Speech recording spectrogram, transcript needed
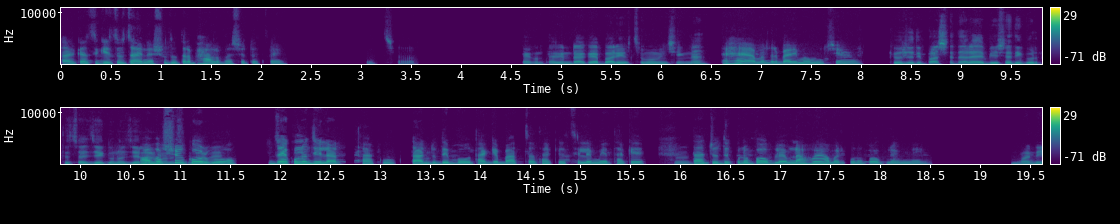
তার কাছে কিছু চাই না, শুধু তার ভালোবাসাটা চাই। আচ্ছা। এখন থাকেন ঢাকায়, বাড়ি হচ্ছে না? হ্যাঁ, আমাদের বাড়ি। কেউ যদি পাশে দাঁড়ায় বিয়ে-শাদী করতে চায়, জেলার মানুষ অবশ্যই করব। যেকোনো যেকোনো জেলার থাকুক। তার যদি বউ থাকে, বাচ্চা থাকে, ছেলে-মেয়ে থাকে, তার যদি কোনো প্রবলেম না হয় আমার কোনো প্রবলেম নেই। মানে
